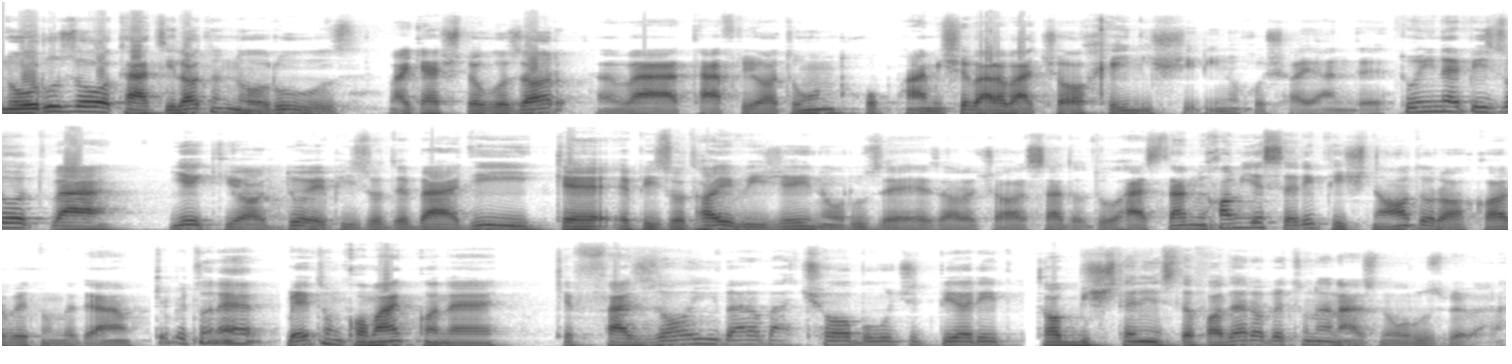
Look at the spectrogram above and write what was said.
نوروز و تعطیلات نوروز و گشت و گذار و تفریحات اون خب همیشه برای بچه ها خیلی شیرین و خوشاینده. تو این اپیزود و یک یا دو اپیزود بعدی که اپیزودهای ویژه نوروز 1402 هستن می‌خوام یه سری پیشنهاد و راهکار بهتون بدم که بتونه بهتون کمک کنه که فضایی برای بچه ها به وجود بیارید تا بیشترین استفاده را بتونن از نوروز ببرن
